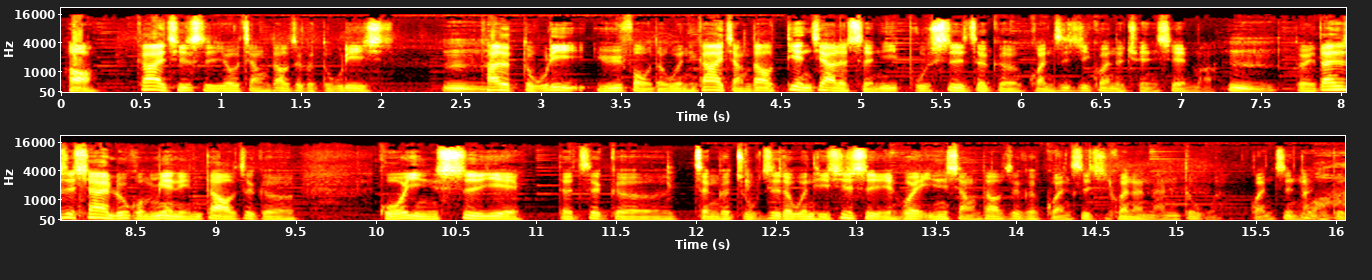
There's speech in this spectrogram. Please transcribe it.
好、哦，刚才其实有讲到这个独立，嗯，它的独立与否的问题。刚才讲到电价的审议不是这个管制机关的权限嘛，嗯，对。但是现在如果面临到这个国营事业的这个整个组织的问题，其实也会影响到这个管制机关的难度啊，管制难度。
